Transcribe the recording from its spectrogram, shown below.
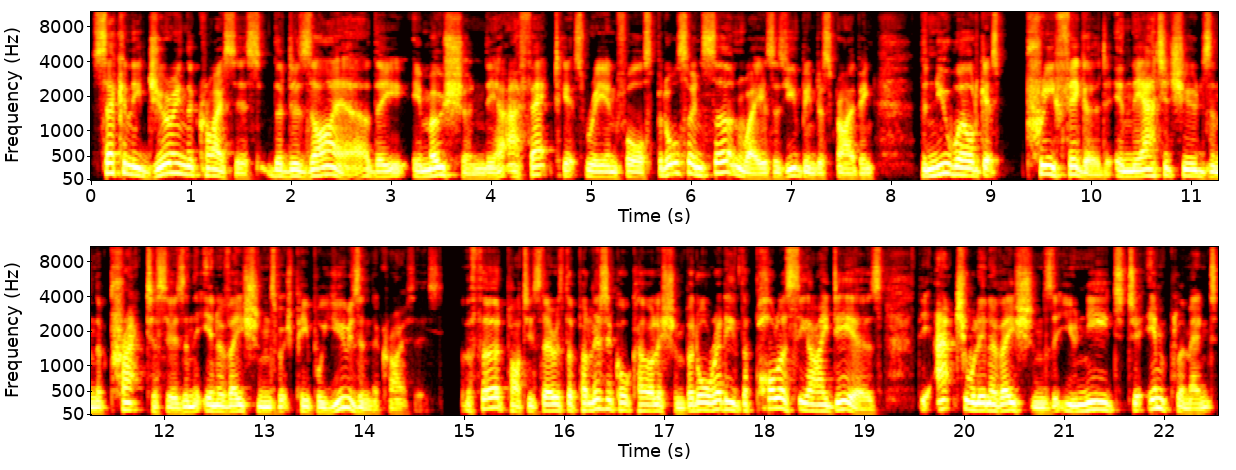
Secondly, during the crisis, the desire, the emotion, the affect gets reinforced, but also in certain ways, as you've been describing, the new world gets prefigured in the attitudes and the practices and the innovations which people use in the crisis. The third part is there is the political coalition, but already the policy ideas, the actual innovations that you need to implement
